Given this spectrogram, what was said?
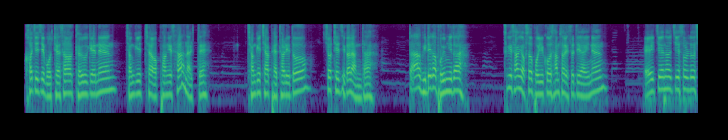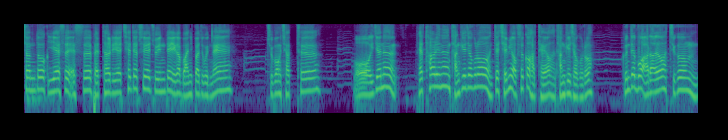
커지지 못해서 결국에는 전기차 업황이 살아날 때 전기차 배터리도 쇼티지가 난다. 딱 미래가 보입니다. 특이사항이 없어 보이고 삼성 SDI는 LG에너지 솔루션도 ESS 배터리의 최대 수혜주인데 얘가 많이 빠지고 있네. 주봉 차트. 뭐 이제는 배터리는 단기적으로 이제 재미없을 것 같아요. 단기적으로. 근데 뭐 알아요? 지금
